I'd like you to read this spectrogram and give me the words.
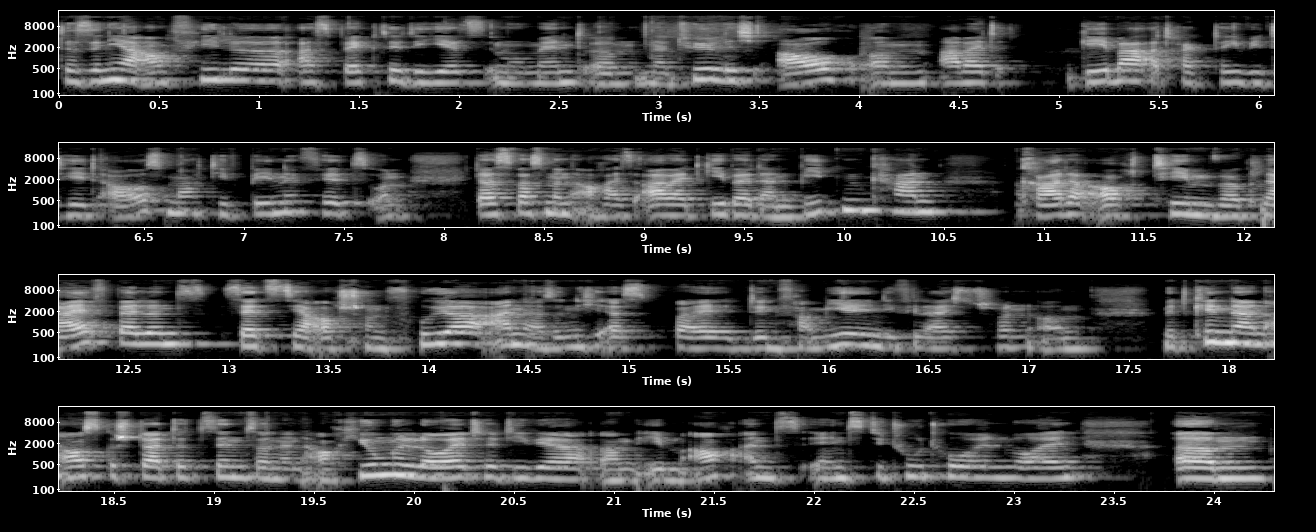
Das sind ja auch viele Aspekte, die jetzt im Moment ähm, natürlich auch ähm, Arbeitgeberattraktivität ausmacht, die Benefits und das, was man auch als Arbeitgeber dann bieten kann. Gerade auch Themen Work-Life-Balance setzt ja auch schon früher an, also nicht erst bei den Familien, die vielleicht schon ähm, mit Kindern ausgestattet sind, sondern auch junge Leute, die wir ähm, eben auch ans Institut holen wollen. Ähm,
